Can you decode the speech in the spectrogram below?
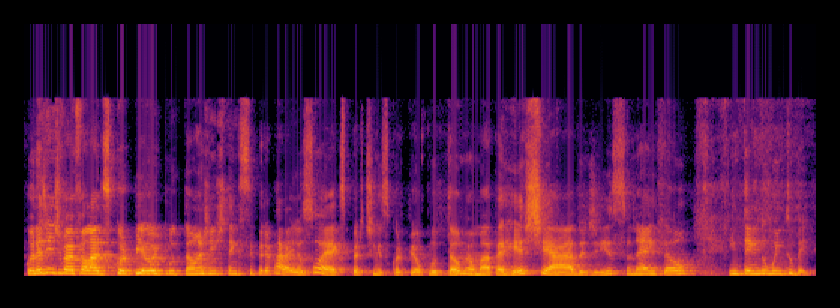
quando a gente vai falar de escorpião e Plutão, a gente tem que se preparar. Eu sou expert em escorpião Plutão, meu mapa é recheado disso, né? Então, entendo muito bem.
